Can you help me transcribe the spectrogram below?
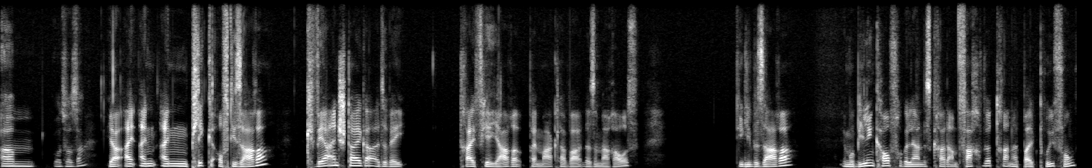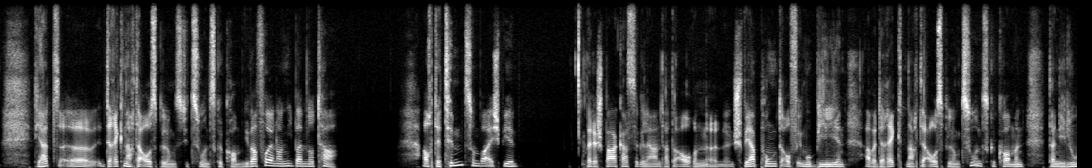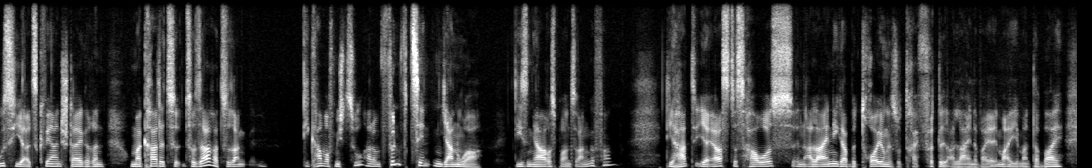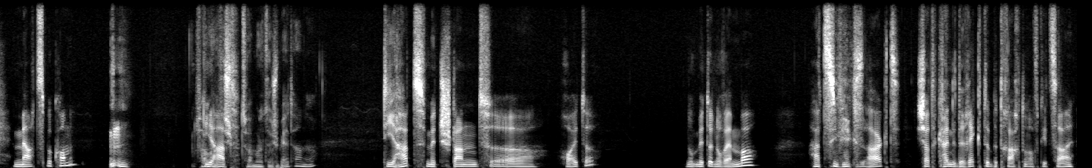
Ähm, wolltest du was sagen? Ja, ein, ein, ein Blick auf die Sarah. Quereinsteiger, also wer drei, vier Jahre beim Makler war, da sind wir raus. Die liebe Sarah, Immobilienkauffrau gelernt, ist gerade am Fachwirt dran, hat bald Prüfung. Die hat äh, direkt nach der Ausbildung ist die zu uns gekommen. Die war vorher noch nie beim Notar. Auch der Tim zum Beispiel, bei der Sparkasse gelernt, hatte auch einen, einen, Schwerpunkt auf Immobilien, aber direkt nach der Ausbildung zu uns gekommen. Dann die Lucy als Quereinsteigerin. Und mal gerade zu, zu Sarah zu sagen, die kam auf mich zu, hat am 15. Januar diesen Jahres bei uns angefangen. Die hat ihr erstes Haus in alleiniger Betreuung, so drei Viertel alleine, war ja immer jemand dabei, im März bekommen. Zwei die hat, zwei Monate später, ne? Die hat mit Stand äh, heute, Mitte November, hat sie mir gesagt, ich hatte keine direkte Betrachtung auf die Zahl,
